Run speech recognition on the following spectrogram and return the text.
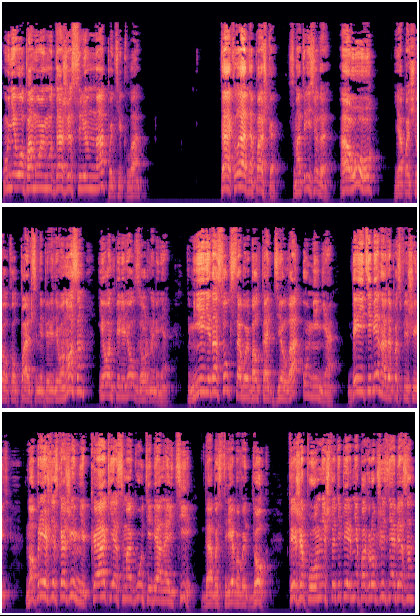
У него, по-моему, даже слюна потекла. «Так, ладно, Пашка, смотри сюда. Ау!» Я пощелкал пальцами перед его носом, и он перевел взор на меня. «Мне не досуг с тобой болтать, дела у меня. Да и тебе надо поспешить. Но прежде скажи мне, как я смогу тебя найти, дабы стребовать долг? Ты же помнишь, что теперь мне по гроб жизни обязан?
